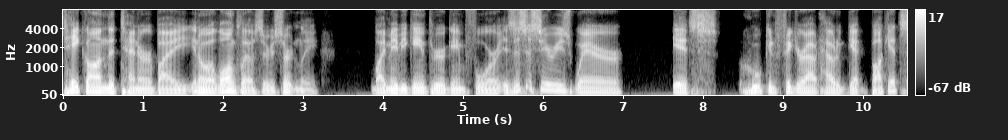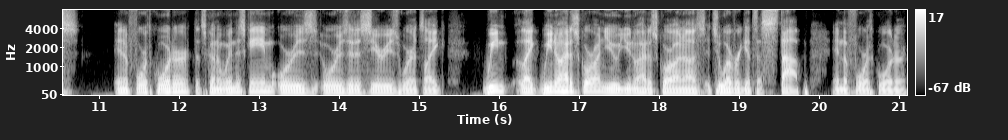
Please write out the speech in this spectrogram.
take on the tenor by you know a long playoff series certainly by maybe game three or game four. Is this a series where it's who can figure out how to get buckets in a fourth quarter that's going to win this game, or is or is it a series where it's like we like we know how to score on you, you know how to score on us. It's whoever gets a stop in the fourth quarter.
